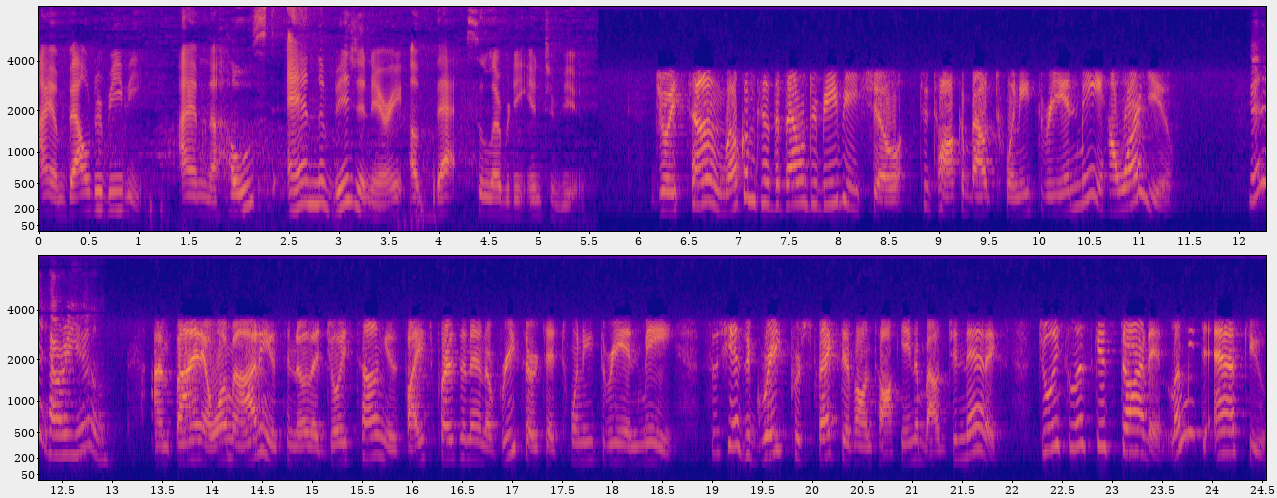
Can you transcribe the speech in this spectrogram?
I am Valder Beebe. I am the host and the visionary of that celebrity interview. Joyce Tung, welcome to the Valder Beebe Show to talk about 23andMe. How are you? Good. How are you? I'm fine. I want my audience to know that Joyce Tung is Vice President of Research at 23andMe. So she has a great perspective on talking about genetics. Joyce, let's get started. Let me ask you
